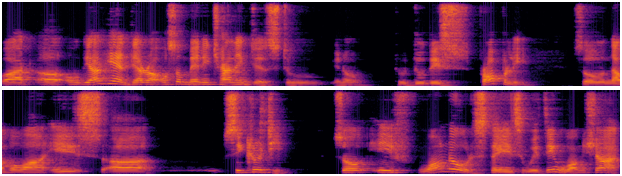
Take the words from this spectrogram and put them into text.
But uh, on the other hand, there are also many challenges to, you know, to do this properly. So number one is uh, security. So if one node stays within one shard,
